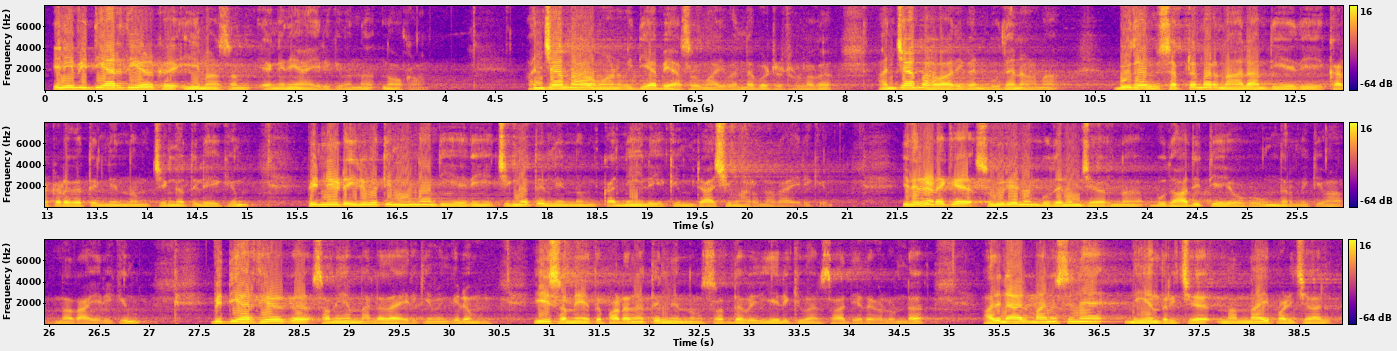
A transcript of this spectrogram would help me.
ഇനി വിദ്യാർത്ഥികൾക്ക് ഈ മാസം എങ്ങനെയായിരിക്കുമെന്ന് നോക്കാം. അഞ്ചാം ഭാവമാണ് വിദ്യാഭ്യാസവുമായി ബന്ധപ്പെട്ടിട്ടുള്ളത്. അഞ്ചാം ഭാവാധിപൻ ബുധനാണ്. ബുധൻ സെപ്റ്റംബർ നാലാം തീയതി കർക്കിടകത്തിൽ നിന്നും ചിങ്ങത്തിലേക്കും പിന്നീട് ഇരുപത്തി മൂന്നാം തീയതി ചിങ്ങത്തിൽ നിന്നും കന്നിയിലേക്കും രാശി മാറുന്നതായിരിക്കും. ഇതിനിടയ്ക്ക് സൂര്യനും ബുധനും ചേർന്ന് ബുധാദിത്യ യോഗവും നിർമ്മിക്കുന്നതായിരിക്കും. വിദ്യാർത്ഥികൾക്ക് സമയം നല്ലതായിരിക്കുമെങ്കിലും ഈ സമയത്ത് പഠനത്തിൽ നിന്നും ശ്രദ്ധ വ്യതിചലിക്കുവാൻ സാധ്യതകളുണ്ട്. അതിനാൽ മനസ്സിനെ നിയന്ത്രിച്ച് നന്നായി പഠിച്ചാൽ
